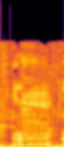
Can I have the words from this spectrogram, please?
Oh, my God.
